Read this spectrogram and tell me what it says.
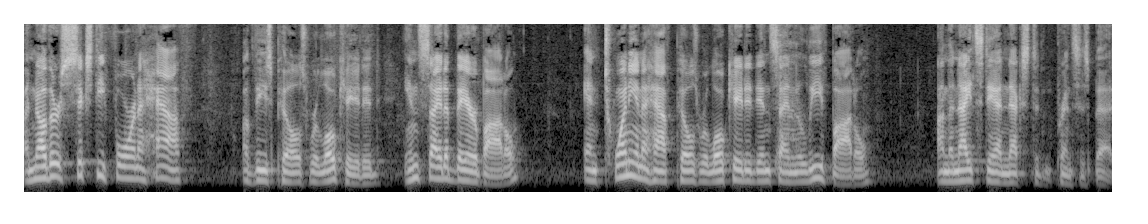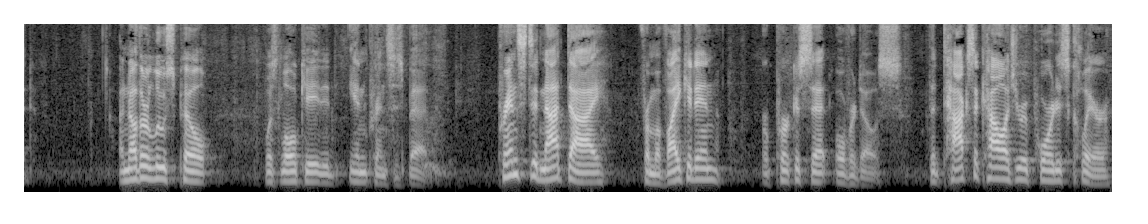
Another 64 and a half of these pills were located inside a Bayer bottle, and 20 and a half pills were located inside Aleve bottle on the nightstand next to Prince's bed. Another loose pill was located in Prince's bed. Prince did not die from a Vicodin or Percocet overdose. The toxicology report is clear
